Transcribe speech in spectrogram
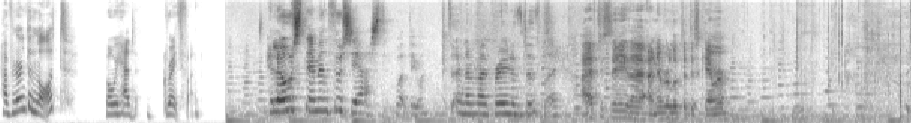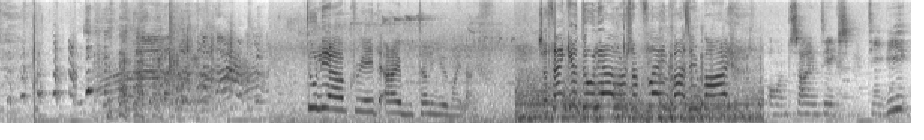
have learned a lot, but we had great fun. Hello, STEM enthusiast. What do you want? And then my brain is just like. I have to say that I never looked at this camera. Tulia create I'm telling you my life. So thank you Tulia, there's a plane passing by. On Scientix TV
